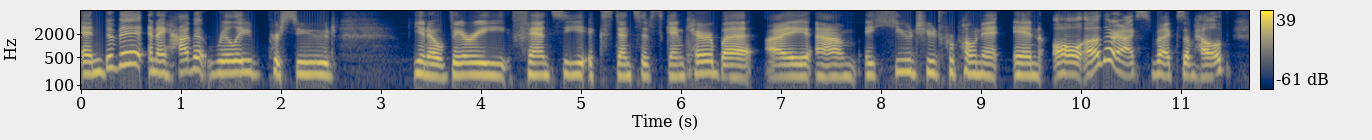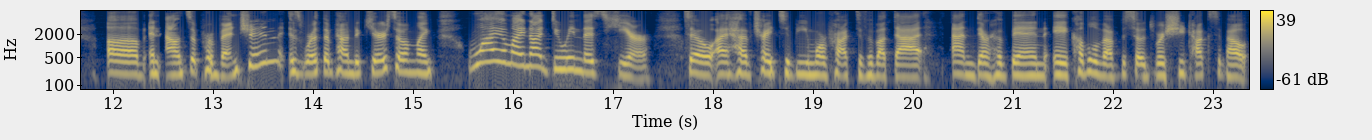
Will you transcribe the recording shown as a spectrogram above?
end of it. And I haven't really pursued, you know, very fancy, extensive skincare, but I am a huge, huge proponent in all other aspects of health of an ounce of prevention is worth a pound of cure. So I'm like, why am I not doing this here? So I have tried to be more proactive about that. And there have been a couple of episodes where she talks about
